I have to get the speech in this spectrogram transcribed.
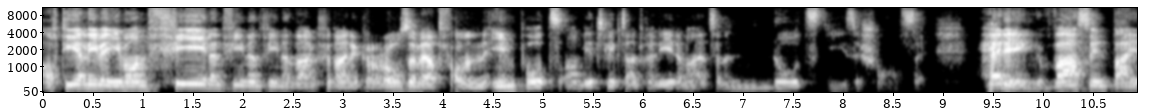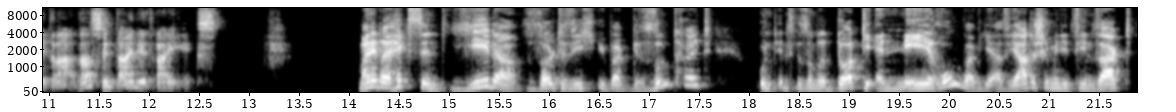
Auch dir, liebe Yvonne, vielen, vielen, vielen Dank für deine großen, wertvollen Inputs. Und jetzt liegt es einfach in jedem Einzelnen, nutzt diese Chance. Henning, was sind deine drei, das sind deine drei Hacks. Meine drei Hacks sind, jeder sollte sich über Gesundheit und insbesondere dort die Ernährung, weil wie die asiatische Medizin sagt,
